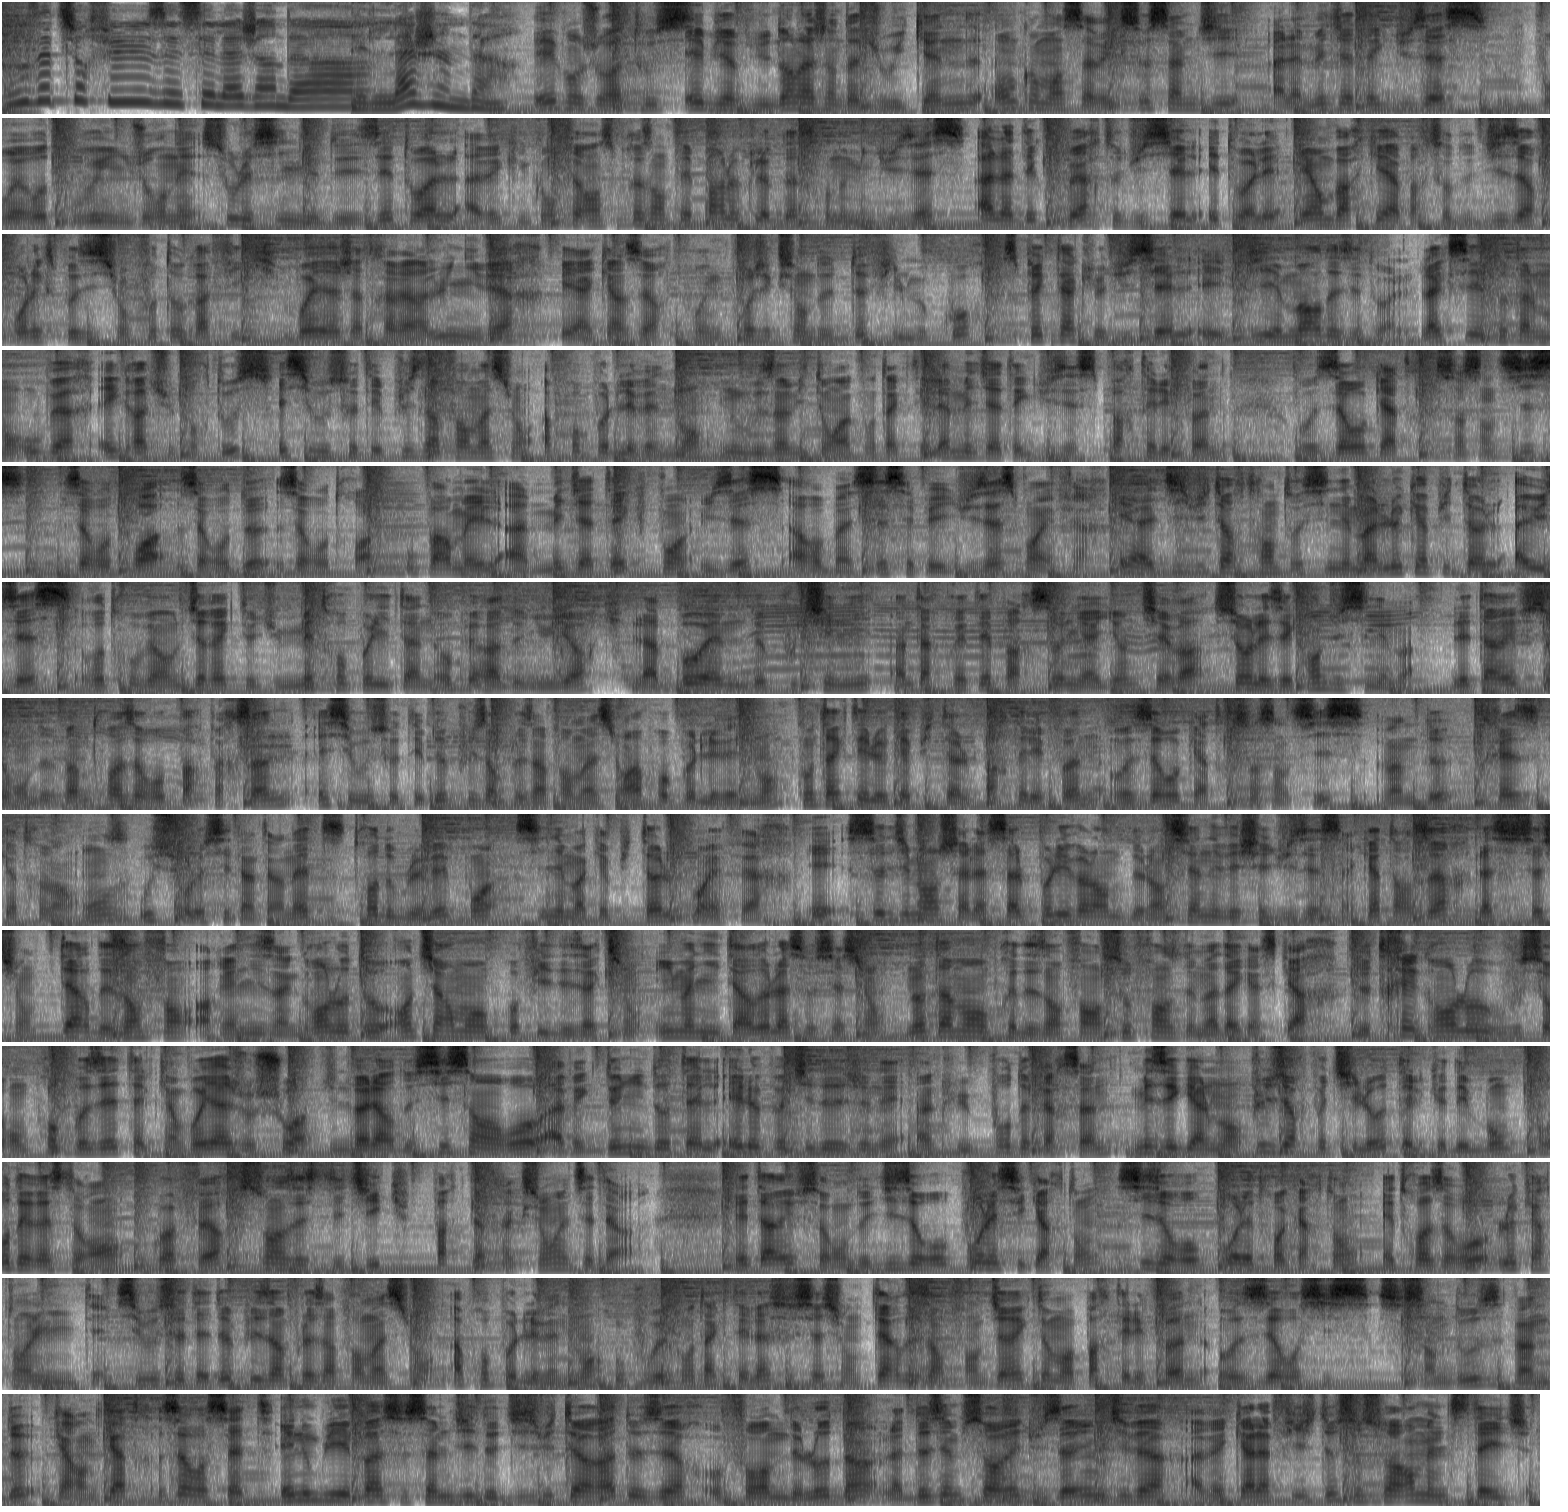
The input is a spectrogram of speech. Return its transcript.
Vous êtes sur Fuse et c'est l'agenda. C'est l'agenda. Et bonjour à tous et bienvenue dans l'agenda du week-end. On commence avec ce samedi à la médiathèque d'Uzès. Vous pourrez retrouver une journée sous le signe des étoiles avec une conférence présentée par le club d'astronomie d'Uzès à la découverte du ciel étoilé et embarqué à partir de 10h pour l'exposition photographique Voyage à travers l'univers et à 15h pour une projection de deux films courts, Spectacle du ciel et Vie et mort des étoiles. L'accès est totalement ouvert et gratuit pour tous et si vous souhaitez plus d'informations à propos de l'événement, nous vous invitons à contacter la médiathèque d'Uzès par téléphone au 04 66 03 02 03 ou par mail à médiathèque.uzes.ccpiduzes.fr. Et à 18h30 au cinéma Le Capitole à Uzès, retrouvez en direct du Metropolitan Opera de New York la Bohème de Puccini interprétée par Sonia Yoncheva sur les écrans du cinéma. Les tarifs seront de 23 euros par personne et si vous souhaitez de plus en plus d'informations à propos de l'événement, contactez le Capitole par téléphone au 04 66 22 13 91 ou sur le site internet www.cinemacapitole.fr. Et ce dimanche à la salle polyvalente de l'ancien évêché d'Uzès à 14h, l'association Terre des Enfants organise un grand loto entièrement au profit des actions humanitaires de l'association, notamment auprès des enfants en souffrance de Madagascar. De très grands lots vous seront proposés tels qu'un voyage au choix d'une valeur de 600 euros avec deux nuits d'hôtel et le petit déjeuner inclus pour deux personnes, mais également plusieurs petits lots tels que des bons pour des restaurants, coiffeurs, soins esthétiques, parcs d'attractions, etc. Les tarifs seront de 10 euros pour les 6 cartons, 6 euros pour les 3 cartons et 3 euros le carton illimité. Si vous souhaitez de plus amples informations à propos de l'événement, vous pouvez contacter l'association Terre des Enfants directement par téléphone au 06 72 22 44 07. Et n'oubliez pas ce samedi de 18h à 2h au forum de l'Audin, la deuxième soirée du Zion d'hiver avec à l'affiche de ce soir en main stage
